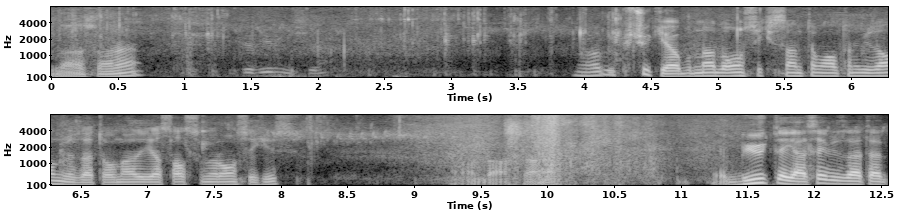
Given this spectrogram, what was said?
Ondan sonra Abi küçük ya. Bunlar da 18 santim altını biz almıyoruz zaten. Onlar da yasal sınır 18. Ondan sonra büyük de gelse biz zaten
